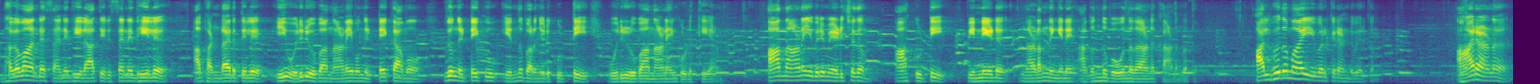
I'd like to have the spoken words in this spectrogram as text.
ഭഗവാന്റെ സന്നിധിയിൽ ആ തിരുസന്നിധിയിൽ ആ ഭണ്ഡാരത്തിൽ ഈ ഒരു രൂപ നാണയം ഒന്ന് ഇട്ടേക്കാമോ? ഇതൊന്ന് ഇട്ടേക്കൂ എന്ന് പറഞ്ഞൊരു കുട്ടി ഒരു രൂപ നാണയം കൊടുക്കുകയാണ്. ആ നാണയം ഇവർ മേടിച്ചതും ആ കുട്ടി പിന്നീട് നടന്നിങ്ങനെ അകന്നു പോകുന്നതാണ് കാണുന്നത്. അത്ഭുതമായി ഇവർക്ക് രണ്ടുപേർക്കും. ആരാണ്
